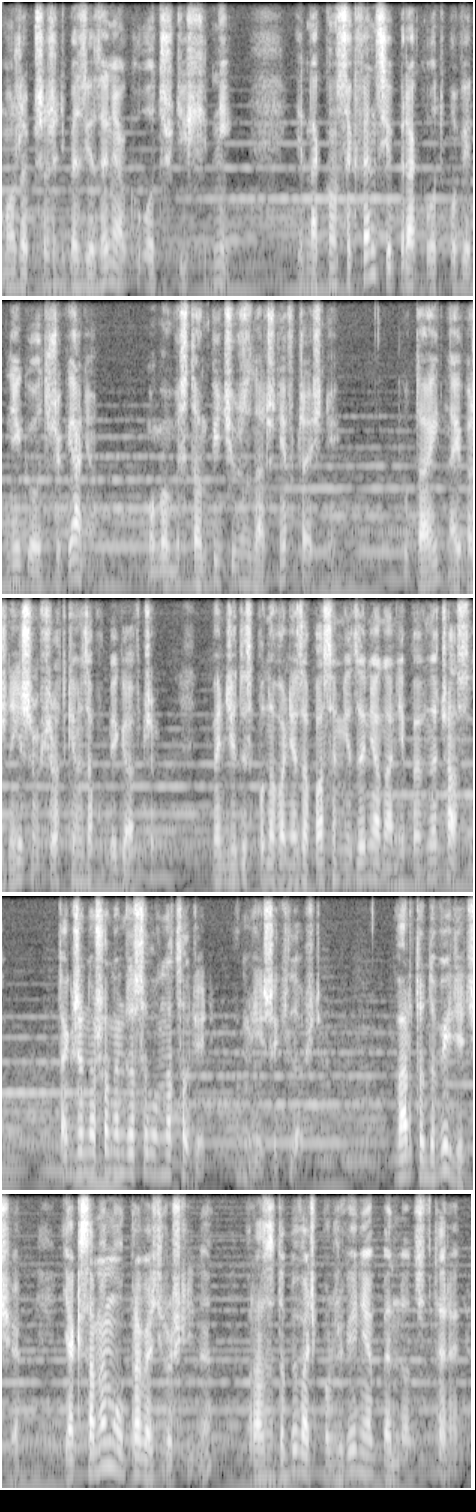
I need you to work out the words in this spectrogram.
może przeżyć bez jedzenia około 30 dni, jednak konsekwencje braku odpowiedniego odżywiania mogą wystąpić już znacznie wcześniej. Tutaj najważniejszym środkiem zapobiegawczym będzie dysponowanie zapasem jedzenia na niepewne czasy, także noszonym ze sobą na co dzień w mniejszych ilościach. Warto dowiedzieć się, jak samemu uprawiać rośliny oraz zdobywać pożywienie będąc w terenie.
